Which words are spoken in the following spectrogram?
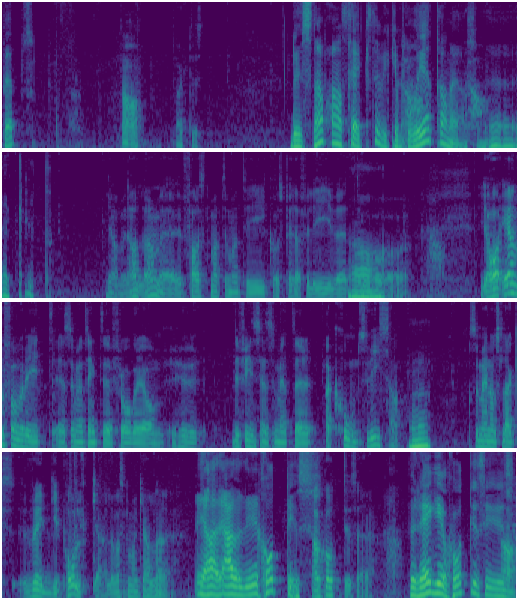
Peps. Ja, faktiskt. Lyssna på hans texter, vilken Ja. poet han är. Alltså. Det är äckligt. Ja, men alla de är falsk matematik och spela för livet. Ja. Och... Jag har en favorit eh, som jag tänkte fråga dig om. Hur... Det finns en som heter Auktionsvisan. Mm. Som är någon slags reggae-polka, eller vad ska man kalla det? Ja, ja, det är schottis. Ja, schottis är det. För reggae och schottis är ju... Ja.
